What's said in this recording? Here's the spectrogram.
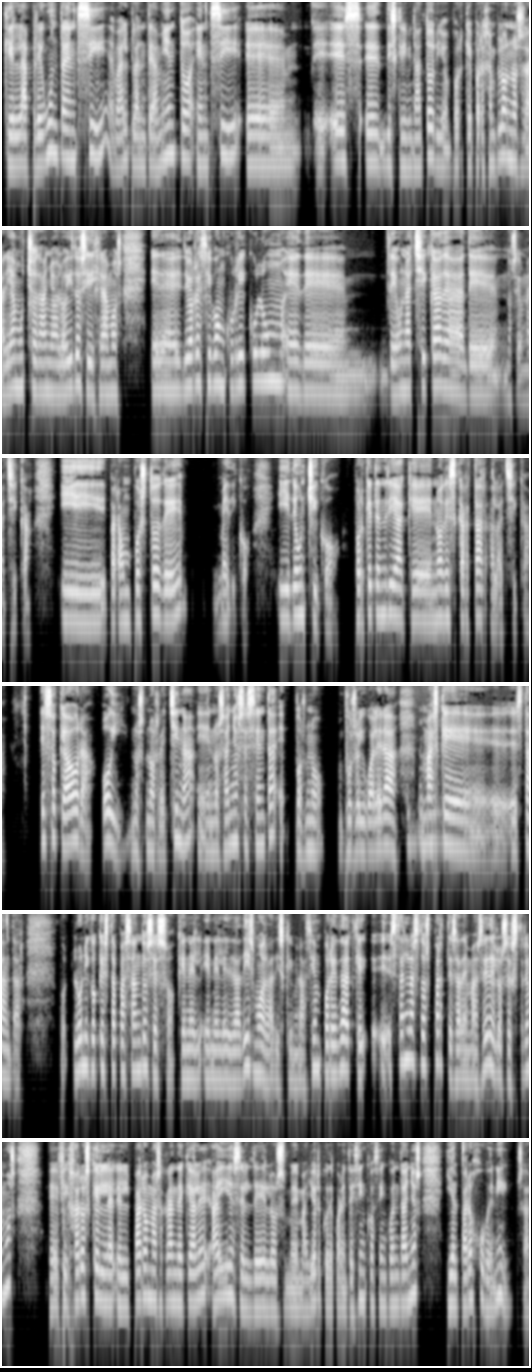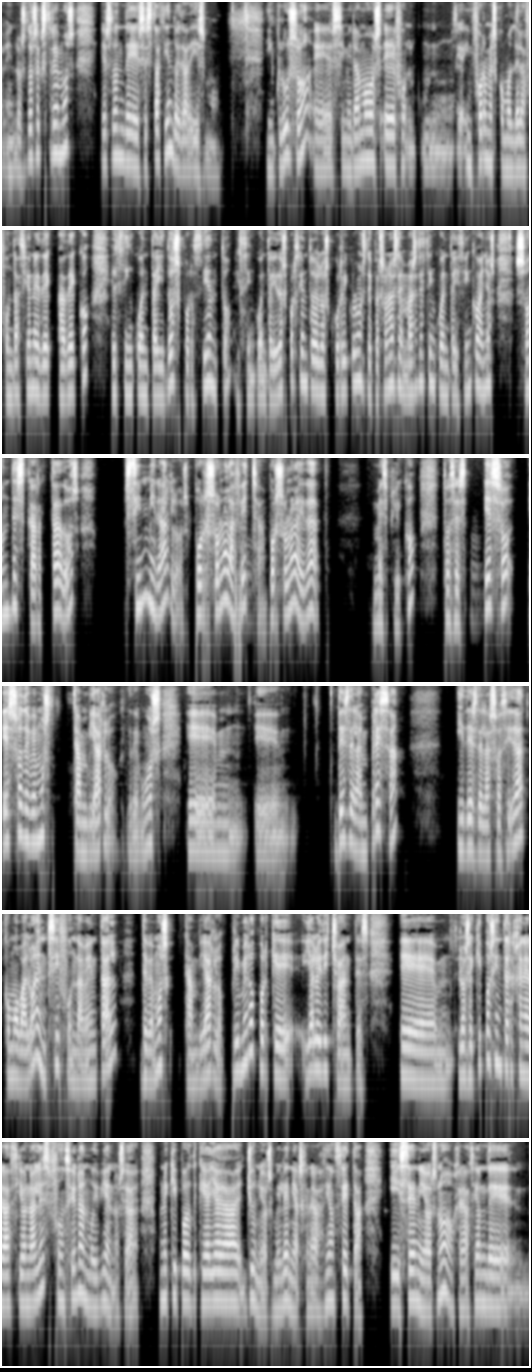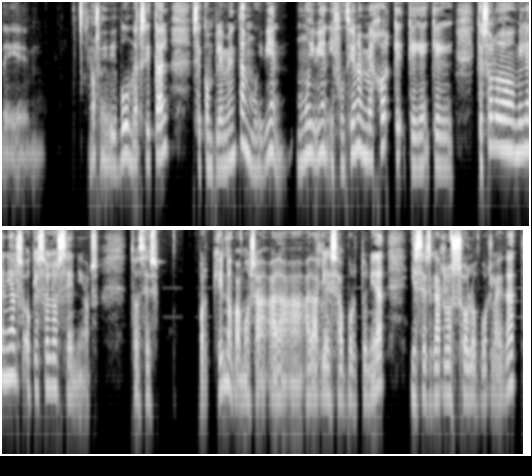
que la pregunta en sí, el planteamiento en sí em, e, es eh, discriminatorio, porque, por ejemplo, nos haría mucho daño al oído si dijéramos, eh, yo recibo un currículum eh, de, una chica, de, no sé, una chica, y para un puesto de médico, y de un chico, ¿por qué tendría que no descartar a la chica? Eso que ahora, hoy, nos, nos rechina, en los años 60, pues no, pues igual era más que eh, estándar. Lo único que está pasando es eso, que en el, en el edadismo, la discriminación por edad, que eh, está en las dos partes, además ¿eh? de los extremos, fijaros que el, paro más grande que hay es el de los mayores de 45 o 50 años y el paro juvenil. O sea, en los dos extremos es donde se está haciendo edadismo. Incluso, eh, si miramos eh, mm, informes como el de la Fundación ADECO, el 52%, el 52% de los currículums de personas de más de 55 años son descartados sin mirarlos, por solo la fecha, por solo la edad. ¿Me explico? Entonces, eso, eso debemos cambiarlo. Debemos, em, em, desde la empresa y desde la sociedad, como valor en sí fundamental, debemos cambiarlo. Primero porque, ya lo he dicho antes, em, los equipos intergeneracionales funcionan muy bien. O sea, un equipo que haya juniors, millennials, generación Z y seniors, ¿no? Generación de, los baby boomers y tal, se complementan muy bien, muy bien, y funcionan mejor que, que, solo millennials o que solo seniors. Entonces, ¿por qué no vamos a, a darle esa oportunidad y sesgarlo solo por la edad?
